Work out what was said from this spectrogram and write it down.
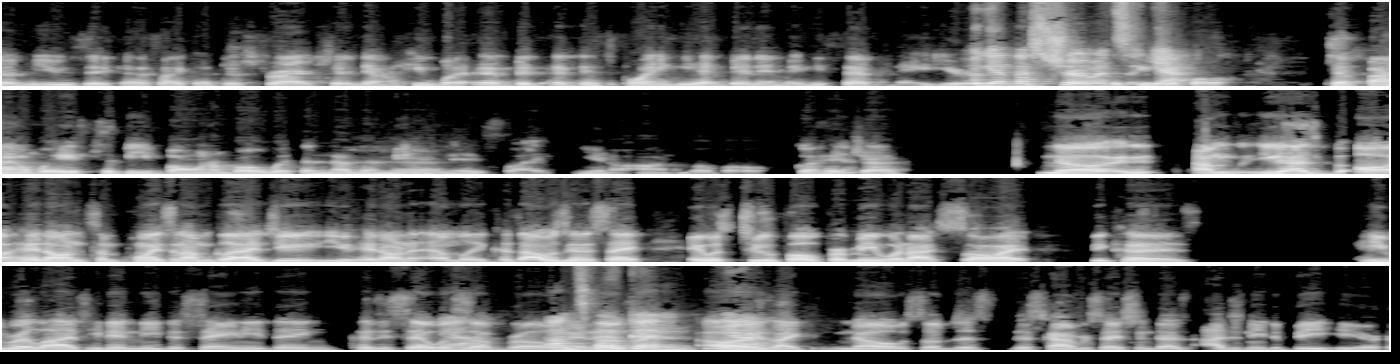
the music as like a distraction. Now he was at this point he had been in maybe seven, eight years. Oh yeah, that's true. It's yeah. To find ways to be vulnerable with another mm-hmm. man is like you know honorable. Go ahead, yeah. Jeff. No, I'm. You guys all hit on some points, and I'm glad you you hit on it, Emily, because I was gonna say it was twofold for me when I saw it because he realized he didn't need to say anything because he said, "What's yeah. up, bro?" Unspoken. And like, oh, yeah. he's like, "No." So this this conversation does. I just need to be here.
